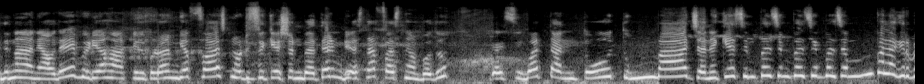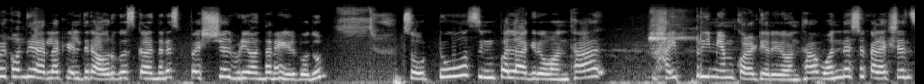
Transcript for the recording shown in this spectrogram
ಇದನ್ನ ನಾನು ಯಾವುದೇ ವಿಡಿಯೋ ಹಾಕಿದ್ರು ಕೂಡ ನಿಮಗೆ ಫಸ್ಟ್ ನೋಟಿಫಿಕೇಶನ್ ಬರುತ್ತೆ. ವಿಡಿಯೋಸ್ನ ಫಸ್ಟ್ ನೋಡ್ಬೋದು. ಗೈಸ್ ಇವತ್ತಂತೂ ತುಂಬಾ ಜನಕ್ಕೆ ಸಿಂಪಲ್ ಸಿಂಪಲ್ ಸಿಂಪಲ್ ಸಿಂಪಲ್ ಆಗಿರಬೇಕು ಅಂತ ಯಾರೆಲ್ಲ ಕೇಳ್ತೀರಾ ಅವ್ರಿಗೋಸ್ಕರ ಅಂತಲೇ ಸ್ಪೆಷಲ್ ವಿಡಿಯೋ ಅಂತಾನೆ ಹೇಳ್ಬೋದು. ಸೊ ಟೂ ಸಿಂಪಲ್ ಆಗಿರುವಂಥ ಹೈ ಪ್ರೀಮಿಯಂ ಕ್ವಾಲಿಟಿ ಇರುವಂತಹ ಒಂದಷ್ಟು ಕಲೆಕ್ಷನ್ಸ್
